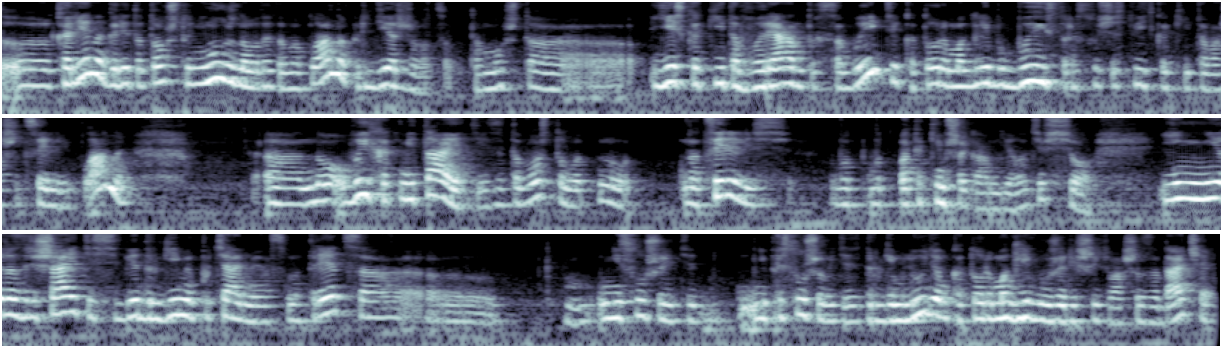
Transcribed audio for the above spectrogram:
э, колено говорит о том, что не нужно вот этого плана придерживаться, потому что э, есть какие-то варианты событий, которые могли бы быстро осуществить какие-то ваши цели и планы, э, но вы их отметаете из-за того, что вот, ну, нацелились вот, вот по таким шагам делать, и все. И не разрешаете себе другими путями осмотреться, э, не слушайте, не прислушивайтесь к другим людям, которые могли бы уже решить ваши задачи,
